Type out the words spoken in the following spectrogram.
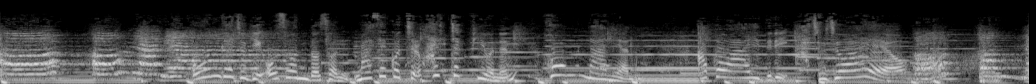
홈홈라면 온 가족이 오손도손 맛의 꽃을 활짝 피우는 홈라면. 아빠와 아이들이 아주 좋아해요. 홈홈라면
